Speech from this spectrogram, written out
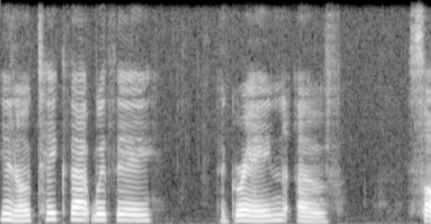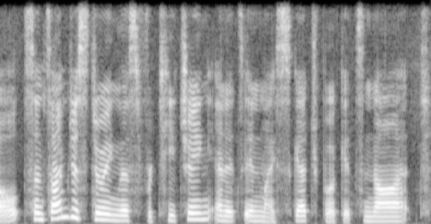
you know, take that with a, a grain of salt. Since I'm just doing this for teaching and it's in my sketchbook, it's not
